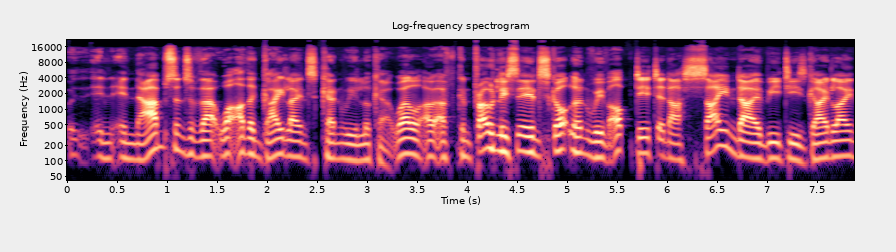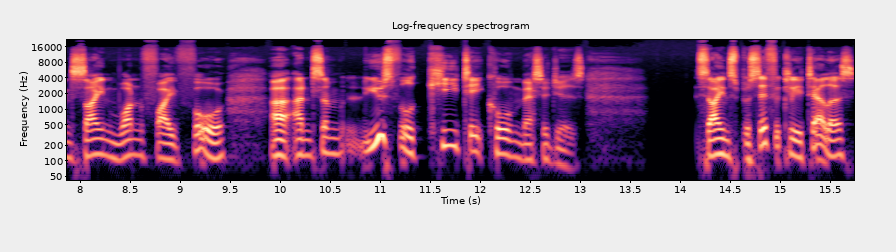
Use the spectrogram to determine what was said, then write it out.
in, in the absence of that, what other guidelines can we look at? Well, I, I can proudly say in Scotland, we've updated our SIGN diabetes guidelines, SIGN 154, uh, and some useful key take home messages. Signs specifically tell us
